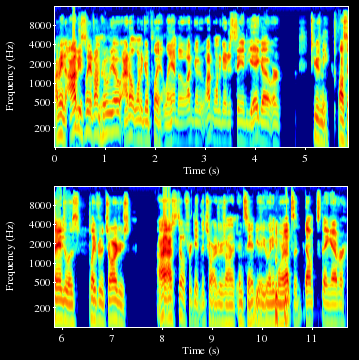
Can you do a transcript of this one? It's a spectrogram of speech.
I mean, obviously, if I'm Julio, I don't want to go play at Lambeau. I'd go. To, I'd want to go to San Diego or excuse me, Los Angeles, play for the Chargers. I, I still forget the Chargers aren't in San Diego anymore. That's the dumbest thing ever.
